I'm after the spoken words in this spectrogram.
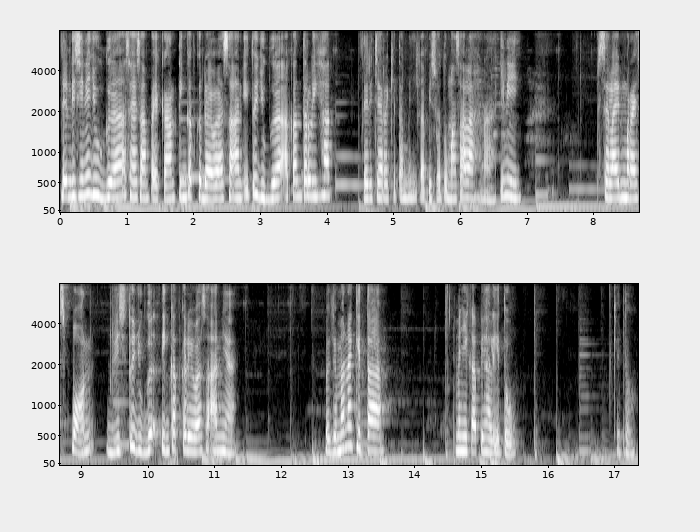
Dan di sini juga saya sampaikan tingkat kedewasaan itu juga akan terlihat dari cara kita menyikapi suatu masalah. Nah, ini selain merespon, di situ juga tingkat kedewasaannya Bagaimana kita menyikapi hal itu? Gitu.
